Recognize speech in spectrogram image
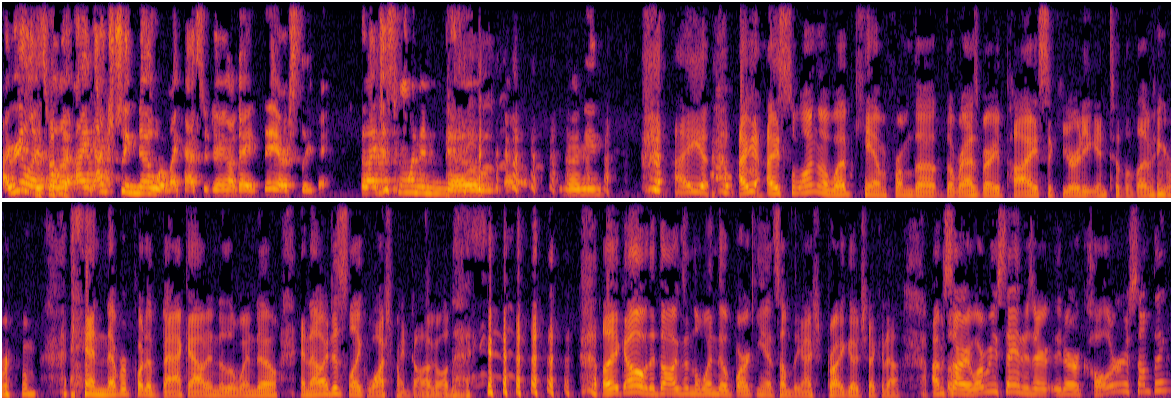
I realize well I actually know what my cats are doing all day. They are sleeping. But I just want to know. know. You know what I mean? I, uh, I I swung a webcam from the, the Raspberry Pi security into the living room and never put it back out into the window. And now I just like watch my dog all day. like, oh, the dog's in the window barking at something. I should probably go check it out. I'm sorry. What were you saying? Is there is there a collar or something?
